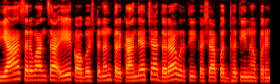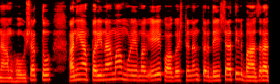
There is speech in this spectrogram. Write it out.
या सर्वांचा एक ऑगस्ट नंतर कांद्याच्या दरावरती कशा पद्धतीनं परिणाम होऊ शकतो? आणि या परिणामामुळे मग एक ऑगस्ट नंतर देशातील बाजारात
